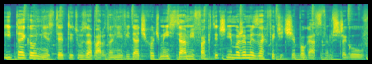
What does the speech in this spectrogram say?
I tego niestety tu za bardzo nie widać, choć miejscami faktycznie możemy zachwycić się bogactwem szczegółów.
